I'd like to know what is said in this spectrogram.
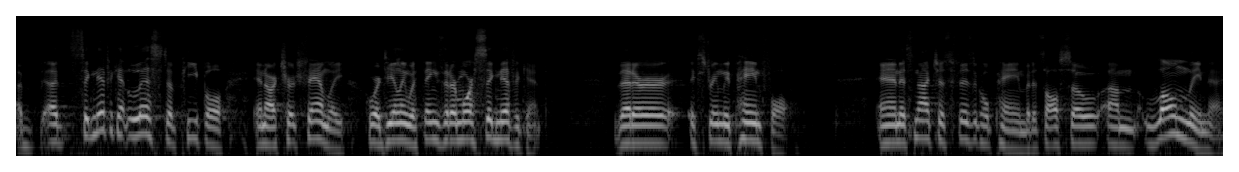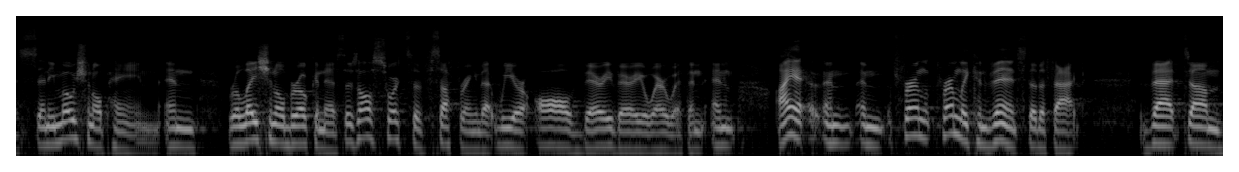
a, a significant list of people in our church family who are dealing with things that are more significant, that are extremely painful. And it's not just physical pain, but it's also um, loneliness and emotional pain and relational brokenness. There's all sorts of suffering that we are all very, very aware with. And, and I am, am firm, firmly convinced of the fact that um,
